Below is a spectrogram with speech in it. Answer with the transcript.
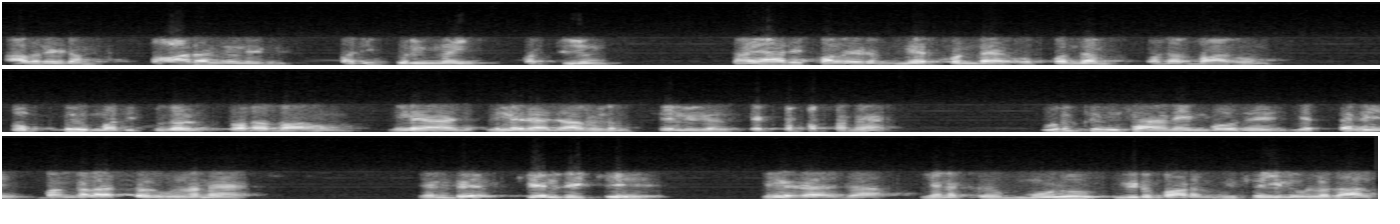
அவரிடம் பாடல்களின் பதிப்புரிமை பற்றியும் தயாரிப்பாளரிடம் மேற்கொண்ட ஒப்பந்தம் தொடர்பாகவும் சொத்து மதிப்புகள் தொடர்பாகவும் இளையராஜா இளையராஜாவிடம் கேள்விகள் கேட்கப்பட்டன. குறுக்கு விசாரணையின் போது எத்தனை பங்களாக்கள் உள்ளன என்று கேள்விக்கு இளையராஜா எனக்கு முழு ஈடுபாடும் இசையில் உள்ளதால்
